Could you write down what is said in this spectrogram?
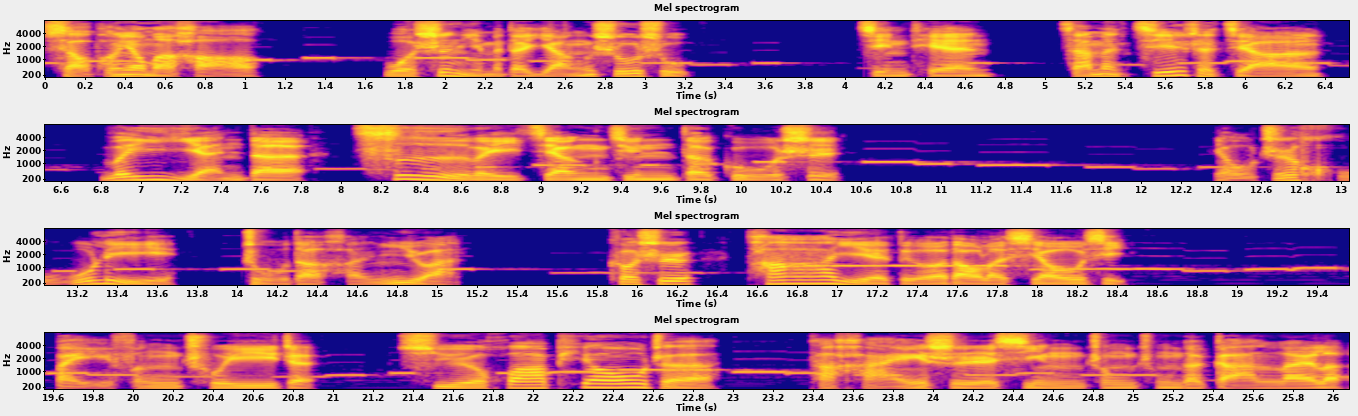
小朋友们好，我是你们的杨叔叔。今天咱们接着讲威严的刺猬将军的故事。有只狐狸住得很远，可是它也得到了消息。北风吹着，雪花飘着，它还是兴冲冲地赶来了。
